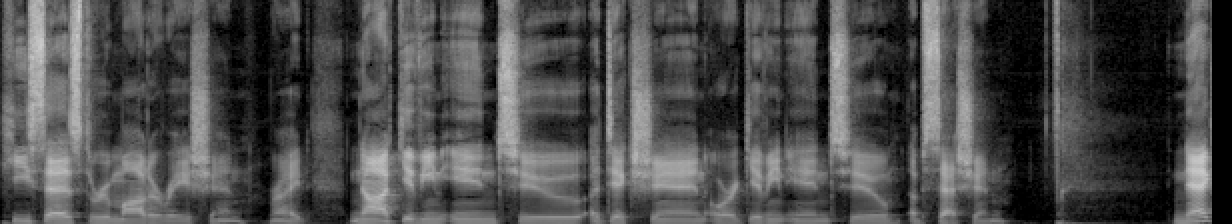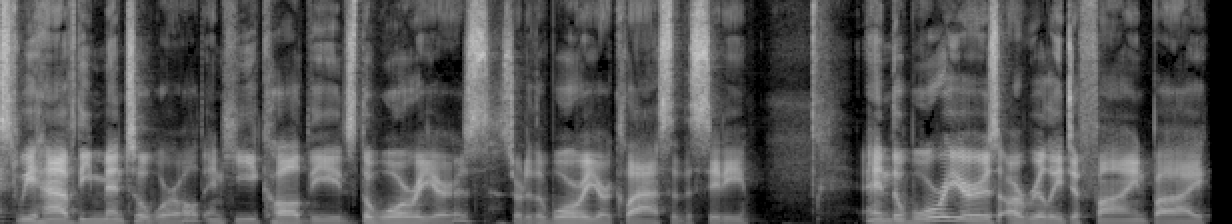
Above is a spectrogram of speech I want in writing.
He says through moderation, right? Not giving into addiction or giving into obsession. Next, we have the mental world, and he called these the warriors, sort of the warrior class of the city. And the warriors are really defined by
